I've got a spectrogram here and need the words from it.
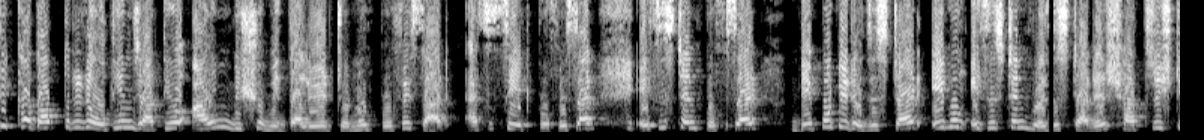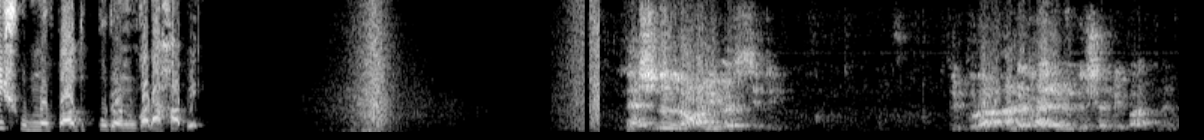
শিক্ষা দপ্তরের অধীন জাতীয় আইন বিশ্ববিদ্যালয়ের জন্য professor, associate professor, assistant professor, deputy registrar এবং অ্যাসিস্ট্যান্ট রেজিস্ট্রারের সাতত্রিশটি শূন্য পদ পূরণ করা হবে। National law university Tripura under higher education department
